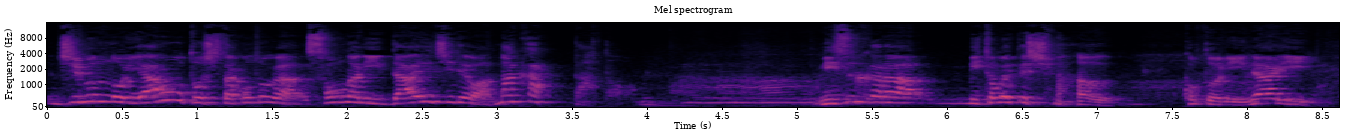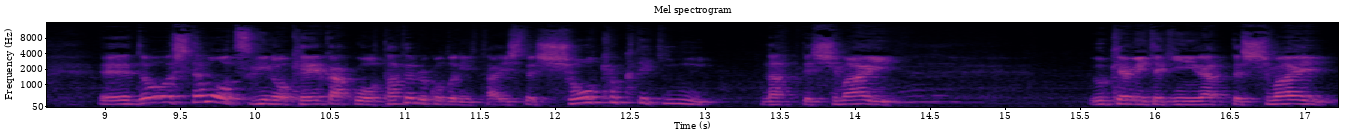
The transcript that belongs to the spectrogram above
自分のやろうとしたことがそんなに大事ではなかったと自ら認めてしまうことになりえー、どうしても次の計画を立てることに対して消極的になってしまい受け身的になってしまい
